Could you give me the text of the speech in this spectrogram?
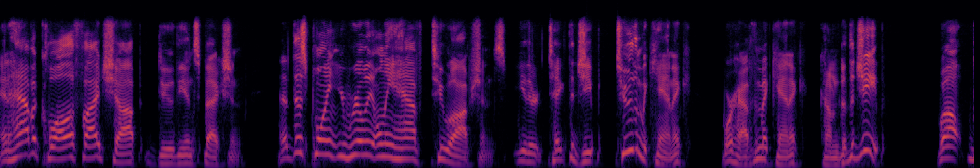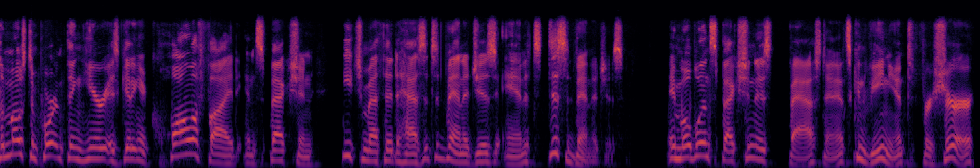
and have a qualified shop do the inspection. And at this point, you really only have two options either take the Jeep to the mechanic or have the mechanic come to the Jeep. Well, the most important thing here is getting a qualified inspection. Each method has its advantages and its disadvantages. A mobile inspection is fast and it's convenient for sure.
